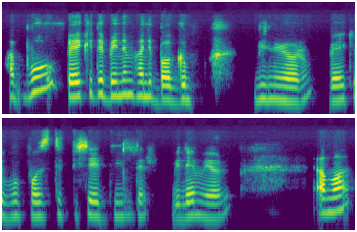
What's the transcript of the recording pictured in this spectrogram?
Ha, bu belki de benim hani bug'ım. Bilmiyorum. Belki bu pozitif bir şey değildir. Bilemiyorum. Ama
